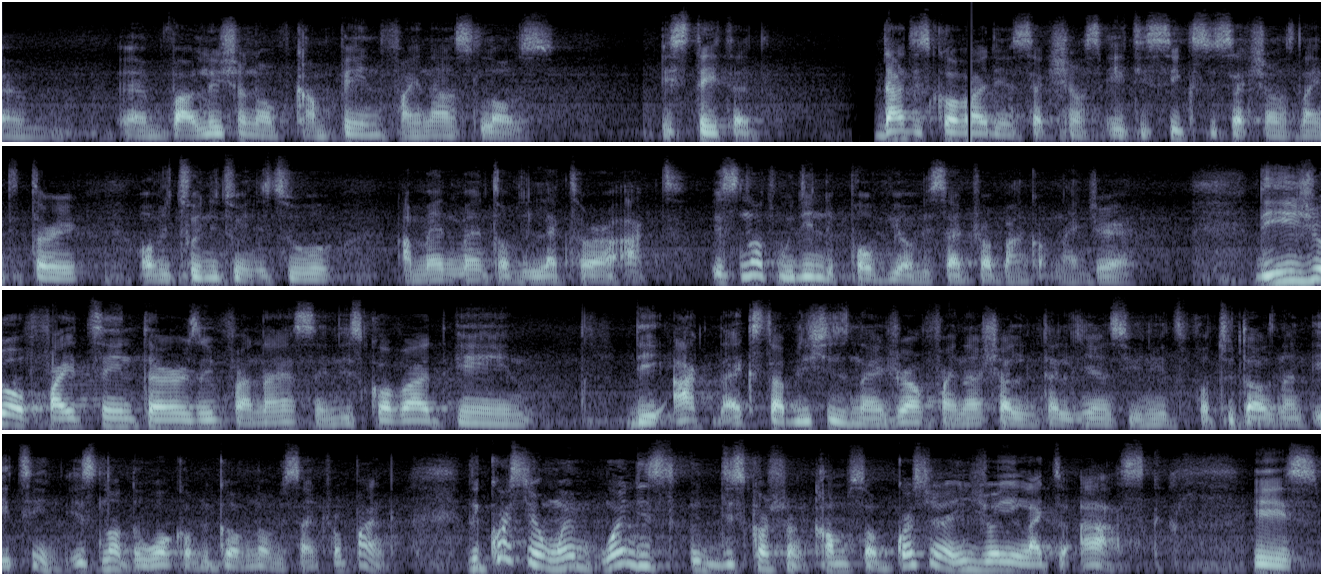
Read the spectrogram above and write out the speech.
um, um, violation of campaign finance laws is stated. That is covered in sections 86 to sections 93 of the 2022 amendment of the Electoral Act. It's not within the purview of the Central Bank of Nigeria. The issue of fighting terrorism financing is covered in the act that establishes Nigerian Financial Intelligence Unit for 2018. It's not the work of the governor of the central bank. The question, when, when this discussion comes up, question I usually like to ask is,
